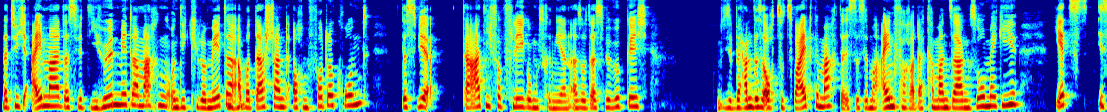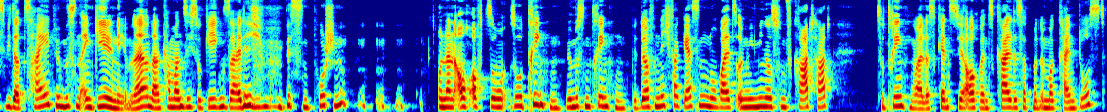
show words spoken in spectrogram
natürlich einmal, dass wir die Höhenmeter machen und die Kilometer, mhm. aber da stand auch im Vordergrund, dass wir da die Verpflegung trainieren. Also, dass wir wirklich, wir haben das auch zu zweit gemacht, da ist es immer einfacher. Da kann man sagen, so Maggie, jetzt ist wieder Zeit, wir müssen ein Gel nehmen. Ne? Und dann kann man sich so gegenseitig ein bisschen pushen. Und dann auch oft so, so trinken. Wir müssen trinken. Wir dürfen nicht vergessen, nur weil es irgendwie minus 5 Grad hat, zu trinken, weil das kennst du ja auch, wenn es kalt ist, hat man immer keinen Durst.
